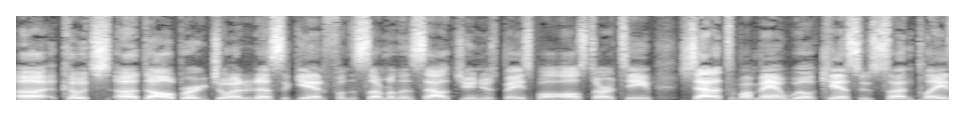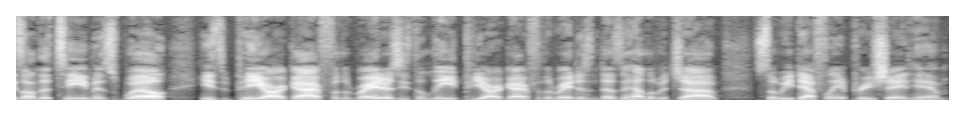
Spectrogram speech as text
uh, Coach uh, Dahlberg joining us again from the Summerlin South Juniors Baseball All Star Team. Shout out to my man Will Kiss, whose son plays on the team as well. He's a PR guy for the Raiders. He's the lead PR guy for the Raiders and does a hell of a job. So we definitely appreciate him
